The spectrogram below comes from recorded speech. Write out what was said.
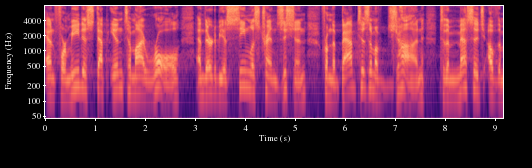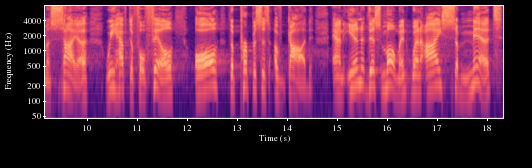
And for me to step into my role and there to be a seamless transition from the baptism of John to the message of the Messiah, we have to fulfill all the purposes of God. And in this moment, when I submit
